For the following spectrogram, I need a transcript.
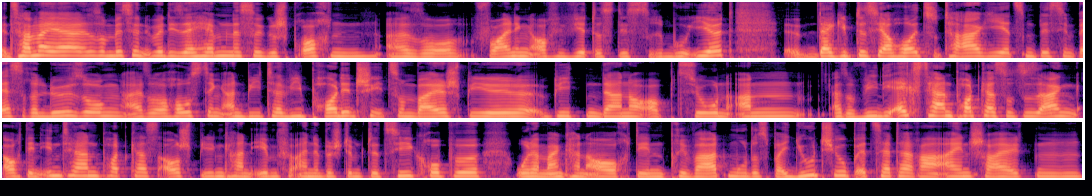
Jetzt haben wir ja so ein bisschen über diese Hemmnisse gesprochen, also vor allen Dingen auch, wie wird es distribuiert. Äh, da gibt es ja heutzutage jetzt ein bisschen bessere Lösungen. Also Hosting-Anbieter wie Podigy zum Beispiel bieten da eine Option an, also wie die externen Podcasts sozusagen auch den internen Podcast ausspielen kann, eben für eine bestimmte Zielgruppe. Oder man kann auch den Privatmodus bei YouTube etc. einschalten.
